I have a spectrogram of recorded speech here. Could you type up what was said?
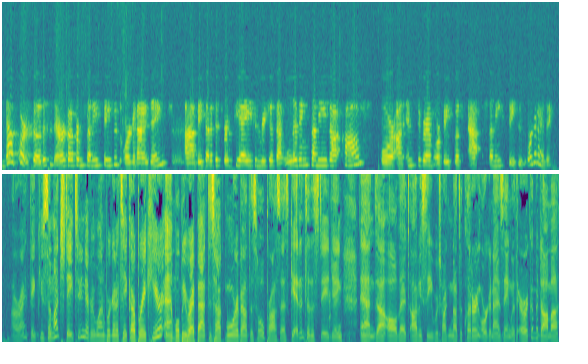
Yeah, of course. So this is Erika from Sunny Spaces Organizing. Um, based out of Pittsburgh, PA, you can reach us at livingsunny.com or on Instagram or Facebook at Sunny Spaces Organizing. All right. Thank you so much. Stay tuned, everyone. We're going to take our break here, and we'll be right back to talk more about this whole process, get into the staging, and uh, all that. Obviously, we're talking about decluttering, organizing with Erika Maddamma,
